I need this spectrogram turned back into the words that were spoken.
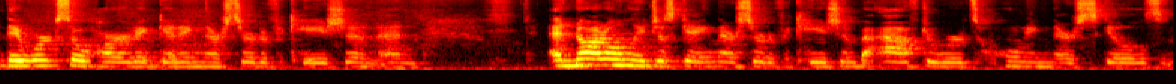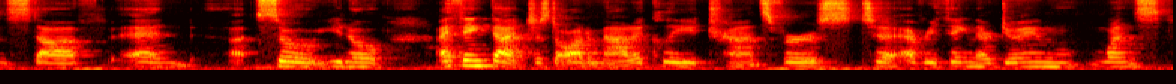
They work so hard at getting their certification and and not only just getting their certification, but afterwards honing their skills and stuff. And uh, so, you know, I think that just automatically transfers to everything they're doing once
